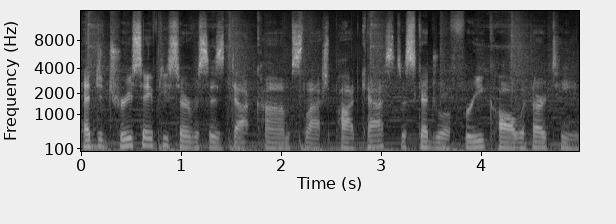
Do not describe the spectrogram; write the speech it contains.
Head to truesafetyservices.com slash podcast to schedule a free call with our team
